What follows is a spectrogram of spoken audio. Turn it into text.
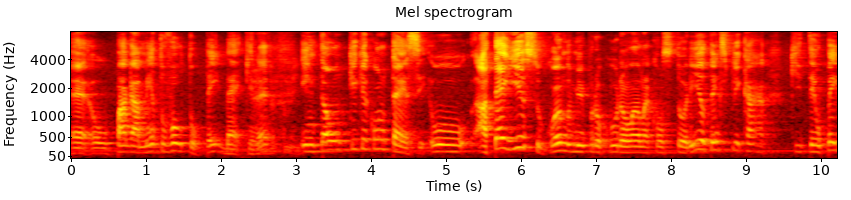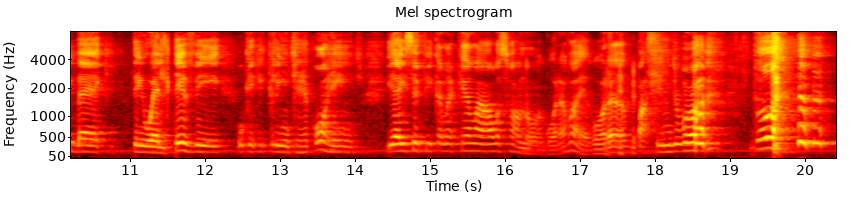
É, o pagamento voltou, payback, né? Exatamente. Então, o que, que acontece? O, até isso, quando me procuram lá na consultoria, eu tenho que explicar que tem o payback, tem o LTV, o que, que é cliente recorrente. E aí você fica naquela aula, você fala, não, agora vai, agora passinho de boa.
